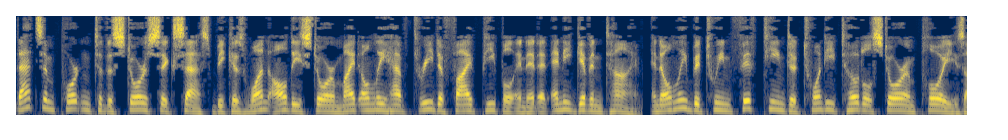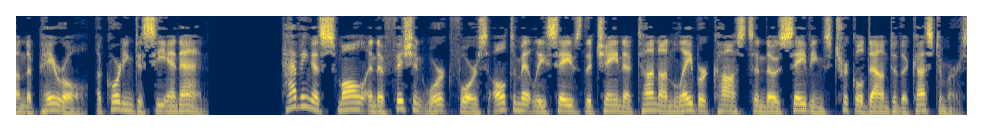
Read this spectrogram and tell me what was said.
That's important to the store's success because one Aldi store might only have 3 to 5 people in it at any given time, and only between 15 to 20 total store employees on the payroll, according to CNN. Having a small and efficient workforce ultimately saves the chain a ton on labor costs and those savings trickle down to the customers.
